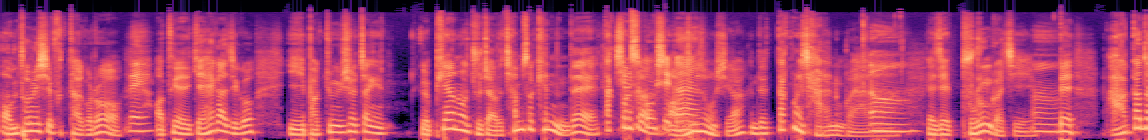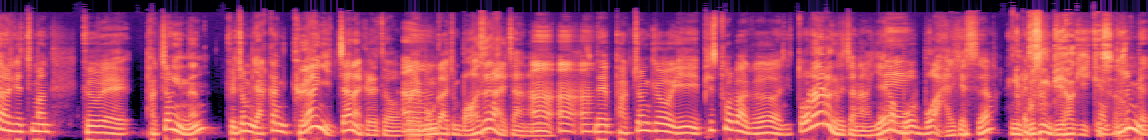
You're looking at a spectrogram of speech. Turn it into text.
엄토미 씨 부탁으로 네. 어떻게 이렇게 해가지고 이 박중규 실장이 그 피아노 주자로 참석했는데 딱 심수봉 씨가? 어, 심수봉 씨가 근데 딱 보니까 잘하는 거야. 어. 그러니까 이제 부른 거지. 어. 근데 아까도 알겠지만 그 왜 박정희는 그 좀 약간 교양이 있잖아. 그래도 왜 어. 뭔가 좀 멋을 알잖아. 어, 어, 어. 근데 박정규 이 피스톨박은 또라이라 그러잖아. 얘가 네. 뭐뭐 알겠어요? 근데 무슨 미학이 어, 있겠어요 무슨 매-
